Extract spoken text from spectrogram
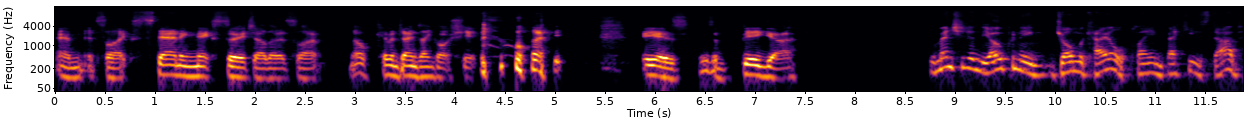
and it's like standing next to each other. It's like, no, Kevin James ain't got shit. like, he is. He's a big guy. We mentioned in the opening Joe McHale playing Becky's dad.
